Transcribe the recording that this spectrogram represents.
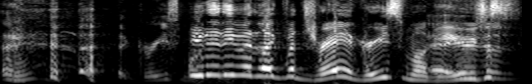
Grease Monkey. he didn't even like portray a Grease Monkey. Hey, he was just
